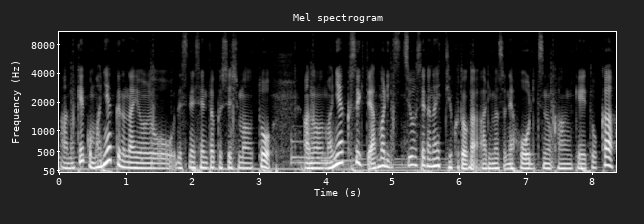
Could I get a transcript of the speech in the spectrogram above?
あの結構マニアックな内容をですね、選択してしまうと、あのマニアックすぎてあんまり実用性がないっていうことがありますよね。法律の関係とか、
